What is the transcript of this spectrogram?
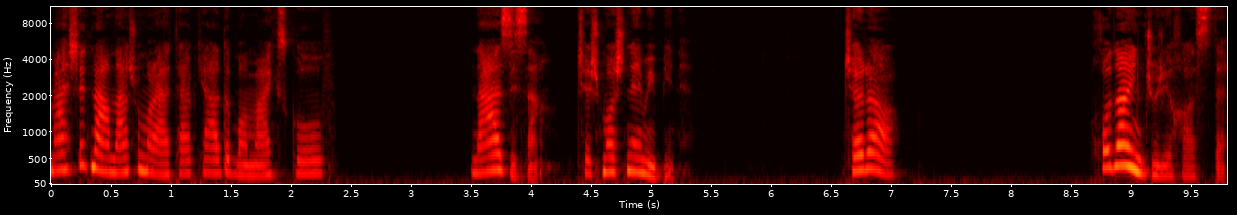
محشید مغنش رو مرتب کرد و با مکس گفت نه عزیزم چشماش نمی‌بینه چرا؟ خدا اینجوری خواسته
